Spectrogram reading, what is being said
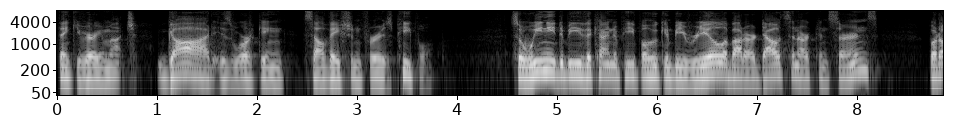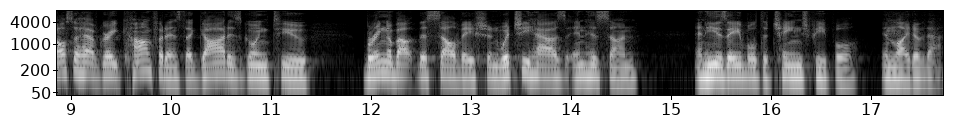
Thank you very much. God is working salvation for His people. So we need to be the kind of people who can be real about our doubts and our concerns, but also have great confidence that God is going to bring about this salvation, which He has in His Son, and He is able to change people in light of that.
